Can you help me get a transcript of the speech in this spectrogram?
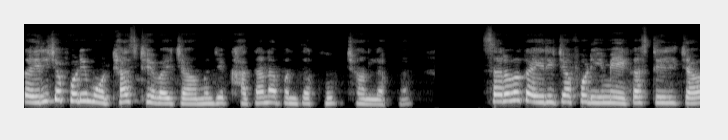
कैरीच्या फोडी मोठ्याच ठेवायच्या म्हणजे खाताना पण त्या खूप छान लागतात. सर्व कैरीच्या फोडी मी एका स्टीलच्या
